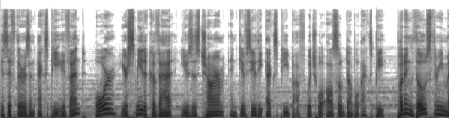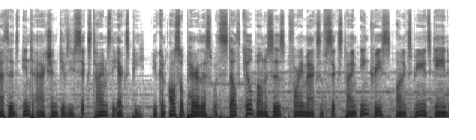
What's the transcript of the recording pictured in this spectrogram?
is if there is an XP event or your Smita Kavat uses Charm and gives you the XP buff, which will also double XP. Putting those three methods into action gives you 6 times the XP. You can also pair this with stealth kill bonuses for a max of 6 time increase on experience gained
